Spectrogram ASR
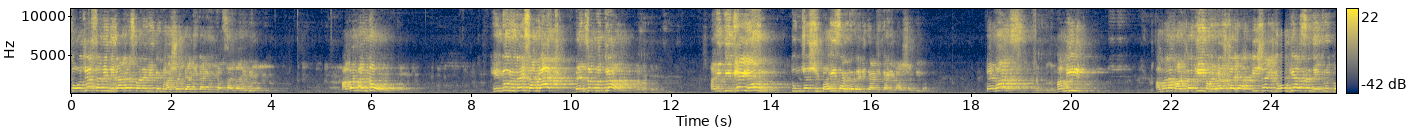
सोजस आणि निरागसपणाने ते भाषण त्या ठिकाणी उद्धव साहेबांनी दिलं. आपण म्हणतो हिंदू हृदय सम्राट त्यांचा पुत्र. आणि तिथे येऊन तुमच्या शिपाई सारखं त्यांनी त्या ठिकाणी भाषण दिलं. तेव्हाच आम्ही आम्हाला वाटलं की महाराष्ट्राला अतिशय योग्य असं नेतृत्व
